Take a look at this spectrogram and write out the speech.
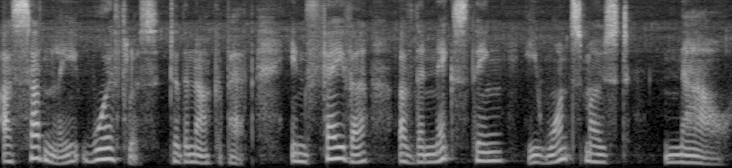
are suddenly worthless to the narcopath in favour of the next thing he wants most now.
